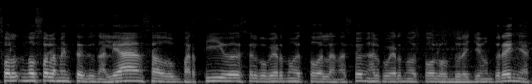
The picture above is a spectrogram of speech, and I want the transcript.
sol, no solamente de una alianza o de un partido, es el gobierno de toda la nación, es el gobierno de todos los hondureños y hondureñas.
